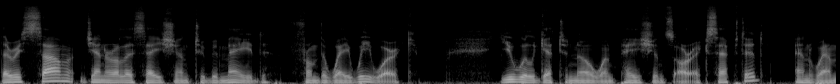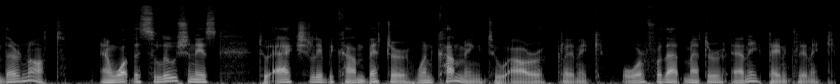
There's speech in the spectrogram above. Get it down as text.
there is some generalization to be made from the way we work. You will get to know when patients are accepted and when they're not and what the solution is to actually become better when coming to our clinic, or for that matter, any pain clinic.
